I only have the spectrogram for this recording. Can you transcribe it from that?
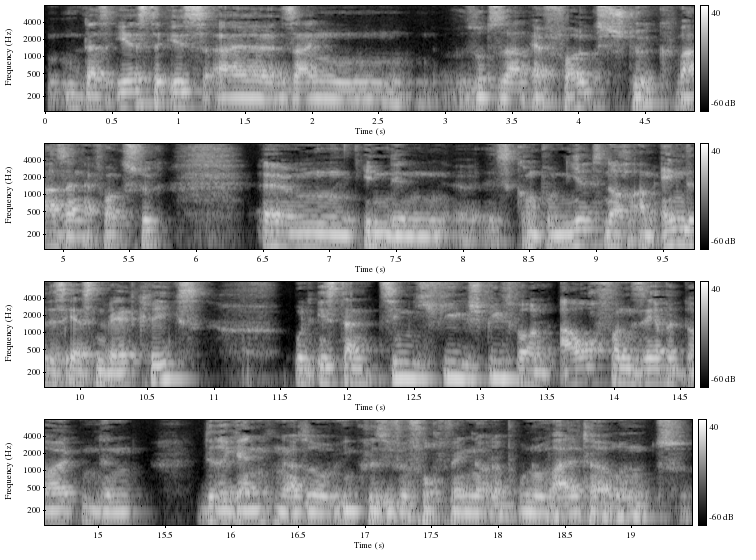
Das erste ist äh, sein sozusagen Erfolgsstück, war sein Erfolgsstück ähm, in den, äh, ist komponiert noch am Ende des Ersten Weltkriegs und ist dann ziemlich viel gespielt worden, auch von sehr bedeutenden Dirigenten, also inklusive Furtwängler oder Bruno Walter und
